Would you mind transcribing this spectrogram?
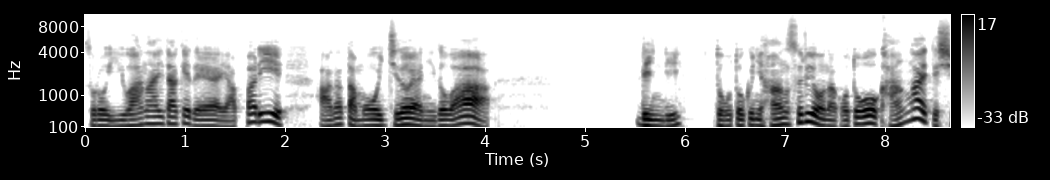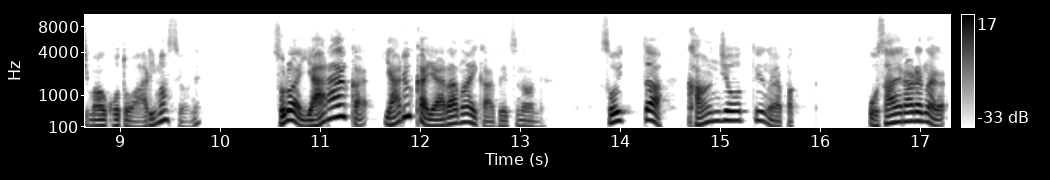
それを言わないだけでやっぱりあなたもう一度や二度は倫理道徳に反するようなことを考えてしまうことはありますよね。それはやるかやるかやらないかは別なんです。そういった感情っていうのはやっぱ抑えられない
